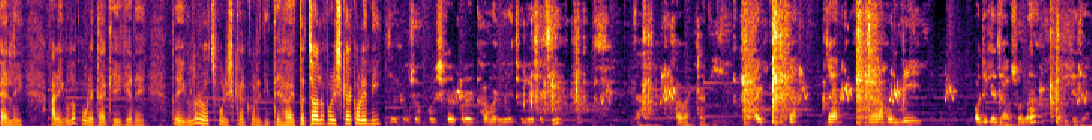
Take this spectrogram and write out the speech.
ফেলে, আর এগুলো পড়ে থাকে এখানে। তো এগুলো রোজ পরিষ্কার করে দিতে হয়। তো চলো পরিষ্কার করে নিই। সব পরিষ্কার করে খাবার নিয়ে চলে এসেছি। খাবারটা দিই যা যা যা হলদি ওদিকে যাও সোনা, ওদিকে যাও।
